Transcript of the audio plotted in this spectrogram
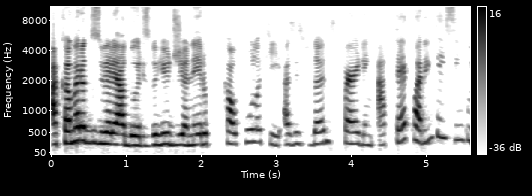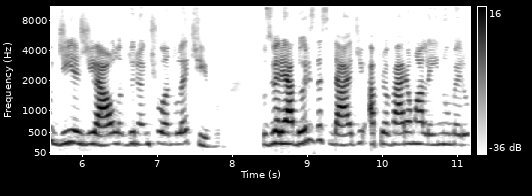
a Câmara dos Vereadores do Rio de Janeiro calcula que as estudantes perdem até 45 dias de aula durante o ano letivo. Os vereadores da cidade aprovaram a lei número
